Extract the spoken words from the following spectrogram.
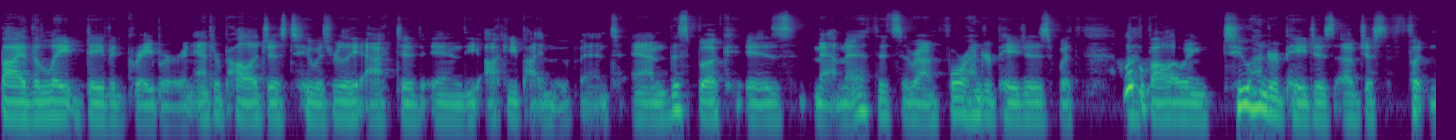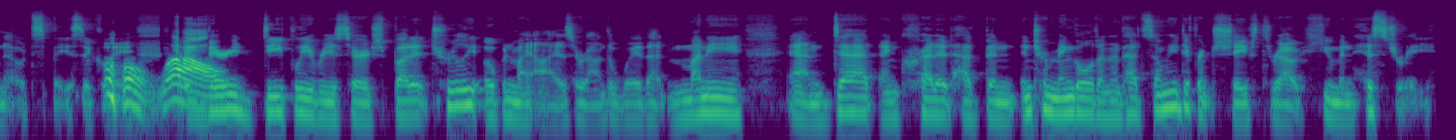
by the late David Graeber, an anthropologist who was really active in the Occupy movement. And this book is mammoth. It's around 400 pages with the following 200 pages of just footnotes, basically. Oh, wow. very deeply researched, but it truly opened my eyes around the way that money and debt and credit have been intermingled and have had so many different shapes throughout human history.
